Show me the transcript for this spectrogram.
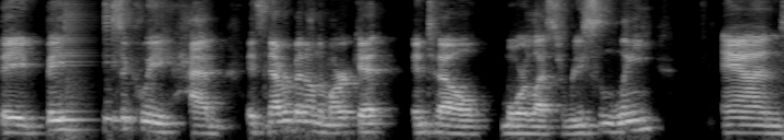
they basically had it's never been on the market until more or less recently, and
